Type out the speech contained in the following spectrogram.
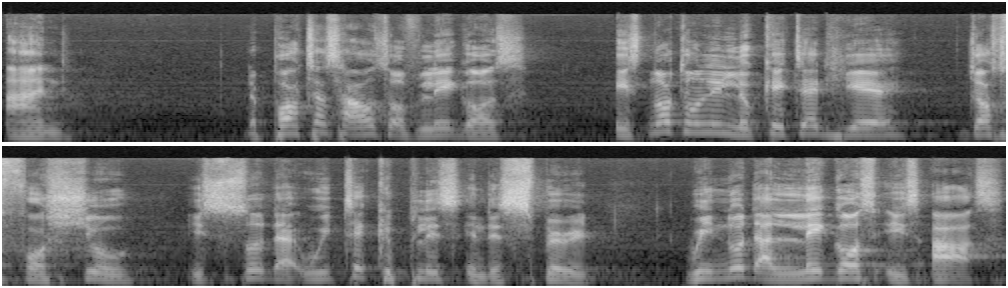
And the Potter's House of Lagos is not only located here just for show, it's so that we take a place in the spirit. We know that Lagos is ours.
